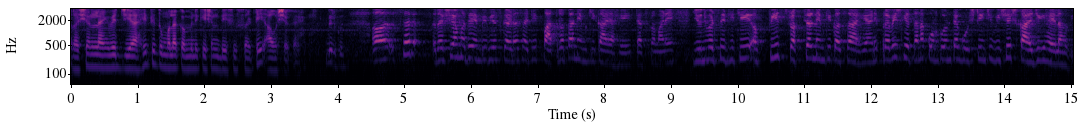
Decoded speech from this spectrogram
रशियन लँग्वेज जी आहे ती तुम्हाला कम्युनिकेशन बेसिससाठी आवश्यक आहे. बिलकुल. सर रशियामध्ये एम बी बी एस करण्यासाठी पात्रता नेमकी काय आहे? त्याचप्रमाणे युनिव्हर्सिटीची फी स्ट्रक्चर नेमकी कसं आहे? आणि प्रवेश घेताना कोणकोणत्या गोष्टींची विशेष काळजी घ्यायला हवी?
